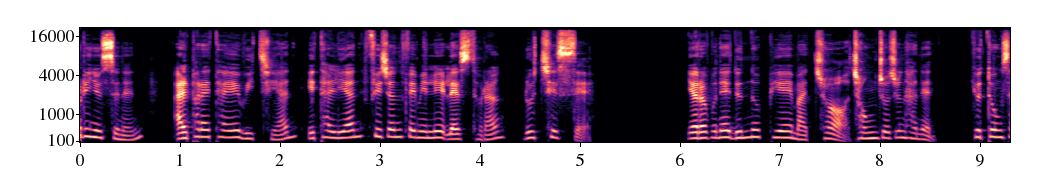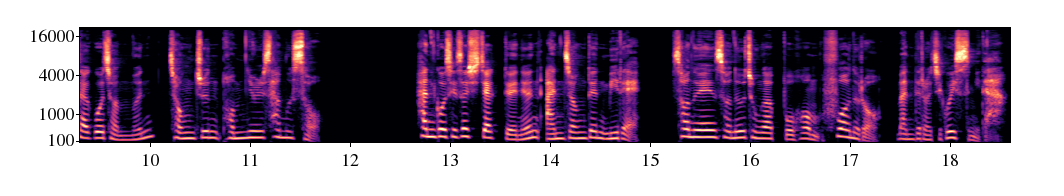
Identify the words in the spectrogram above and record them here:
소리뉴스는 알파레타에 위치한 이탈리안 퓨전 패밀리 레스토랑 루치스. 여러분의 눈높이에 맞춰 정조준하는 교통사고 전문 정준 법률사무소. 한 곳에서 시작되는 안정된 미래, 선우앤 선우 종합보험 후원으로 만들어지고 있습니다.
